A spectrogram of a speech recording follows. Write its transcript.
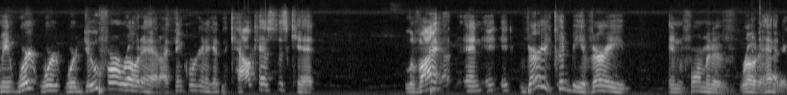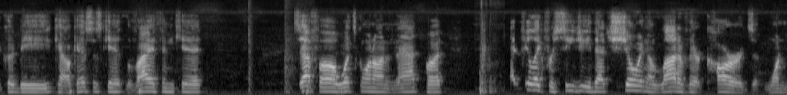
I mean, we're we're we're due for a road ahead. I think we're going to get the Cal Kestis kit, Levi, and it, it very could be a very informative road ahead. It could be Cal Kestis kit, Leviathan kit, Zeffo. What's going on in that? But I feel like for CG, that's showing a lot of their cards at one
